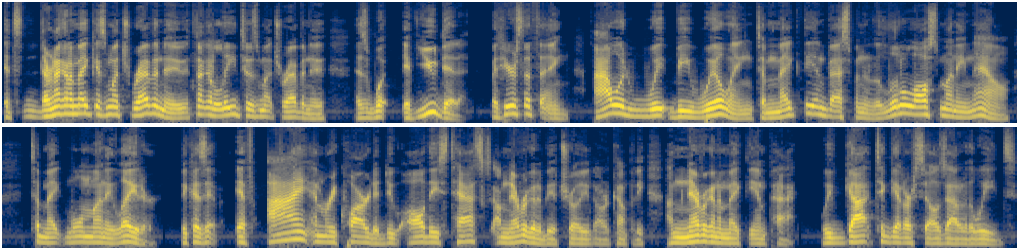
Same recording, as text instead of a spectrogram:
it's, they're not going to make as much revenue. It's not going to lead to as much revenue as what, if you did it. But here's the thing I would w- be willing to make the investment of a little lost money now to make more money later. Because if, if I am required to do all these tasks, I'm never going to be a trillion dollar company. I'm never going to make the impact. We've got to get ourselves out of the weeds.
